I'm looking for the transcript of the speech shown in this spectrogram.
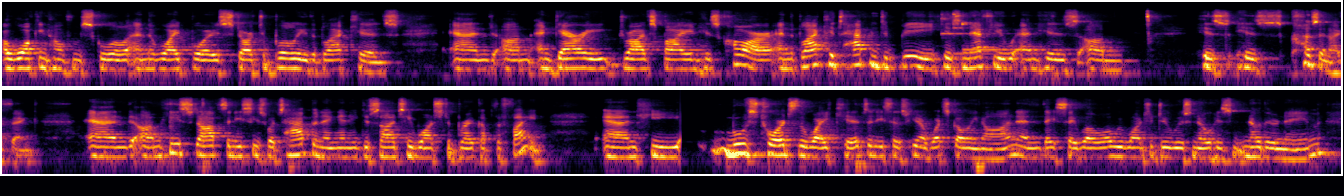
are walking home from school, and the white boys start to bully the black kids. And um, and Gary drives by in his car, and the black kids happen to be his nephew and his um, his his cousin, I think. And um, he stops and he sees what's happening and he decides he wants to break up the fight. And he moves towards the white kids and he says, you know, what's going on? And they say, well, all we want to do is know his know their name.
